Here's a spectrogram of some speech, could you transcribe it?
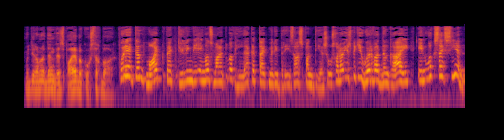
moet jy dan nou dink dis baie bekostigbaar. Hoorie, ek dink Mike McDonald Dueling die Engelsman het ook lekker tyd met die Brezza spandeer. So ons gaan nou eers bietjie hoor wat dink hy en ook sy seun.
